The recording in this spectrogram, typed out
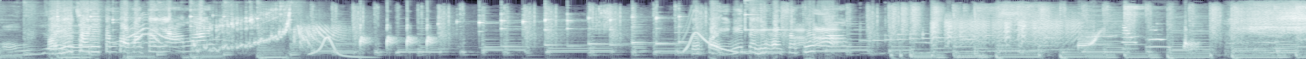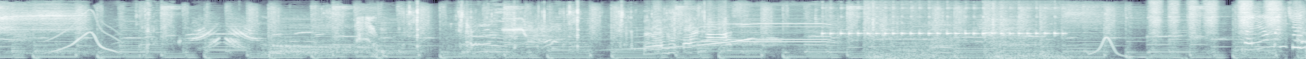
Oh Ayo cari tempat makan yang aman. Tempat ini terlihat sempurna. Terlalu panas. Saya mencium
